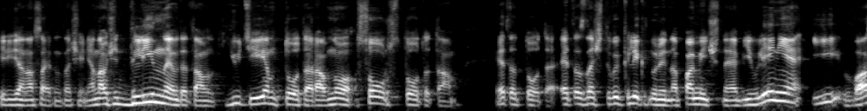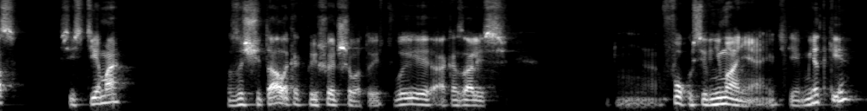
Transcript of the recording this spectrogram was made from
перейдя на сайт назначения, она очень длинная, вот это там UTM то-то равно source то-то там, это то-то. Это значит, вы кликнули на помеченное объявление, и вас система засчитала как пришедшего. То есть вы оказались в фокусе внимания эти метки,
